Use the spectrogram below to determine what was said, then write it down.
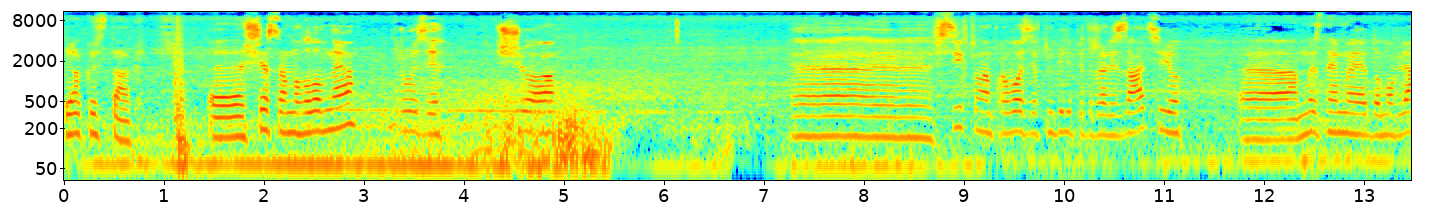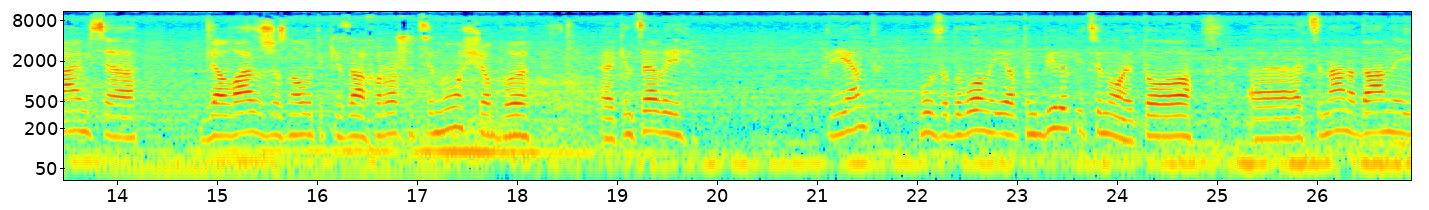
якось так. Е, ще саме головне, друзі, що е, всі, хто нам провозить автомобілі під реалізацію, е, ми з ними домовляємося для вас вже знову таки за хорошу ціну, щоб е, кінцевий клієнт був задоволений і автомобілем, і ціною. То е, ціна на даний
